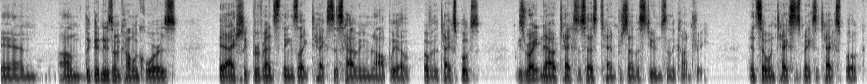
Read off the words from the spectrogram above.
and um, the good news on Common Core is it actually prevents things like Texas having a monopoly of, over the textbooks. Because right now, Texas has 10% of the students in the country. And so when Texas makes a textbook,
